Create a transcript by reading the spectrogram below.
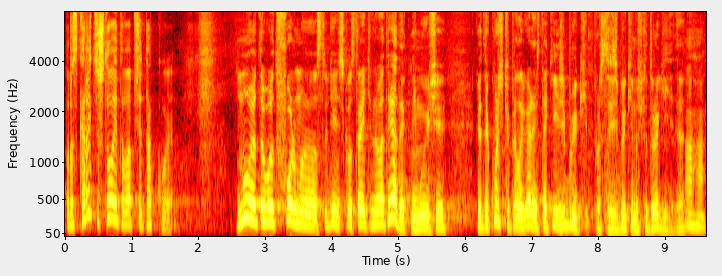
расскажите, что это вообще такое? Ну, это вот форма студенческого строительного отряда, к нему еще к этой курточке прилагались такие же брюки, просто здесь брюки немножко другие, да? Ага.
